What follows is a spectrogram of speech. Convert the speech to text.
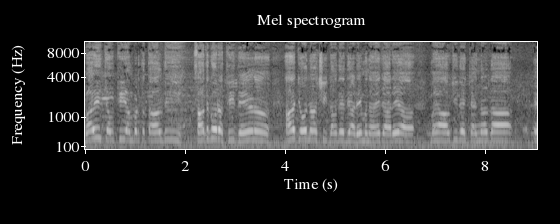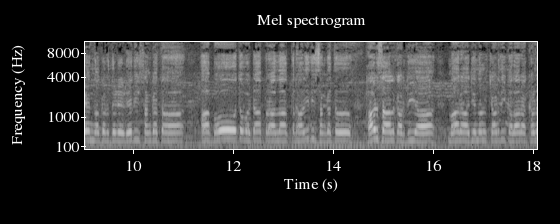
ਬਾਈ ਚੌਥੀ ਅੰਮ੍ਰਿਤ ਤਾਲ ਦੀ ਸਤਿਗੁਰ ਹੱਥੀ ਦੇਣ। ਅੱਜ ਉਹਨਾਂ ਸ਼ਹੀਦਾਂ ਦੇ ਦਿਹਾੜੇ ਮਨਾਏ ਜਾ ਰਹੇ ਆ। ਮੈਂ ਆਪ ਜੀ ਦੇ ਚੈਨਲ ਦਾ, ਇਹ ਨਗਰ ਦੜੇੜੇ ਦੀ ਸੰਗਤ ਆ ਬਹੁਤ ਵੱਡਾ ਉਪਰਾਲਾ ਕਰਾਲੀ ਦੀ ਸੰਗਤ ਹਰ ਸਾਲ ਕਰਦੀ ਆ। ਮਹਾਰਾਜ ਇਹਨਾਂ ਨੂੰ ਚੜ੍ਹਦੀ ਕਲਾ ਰੱਖਣ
